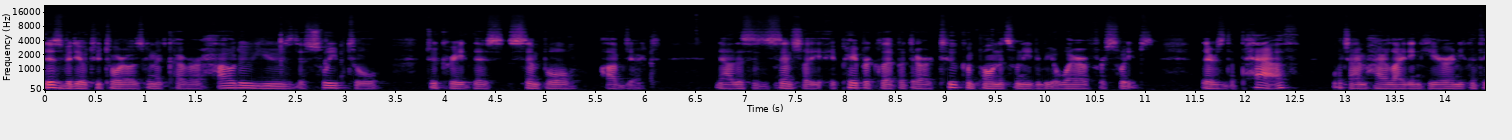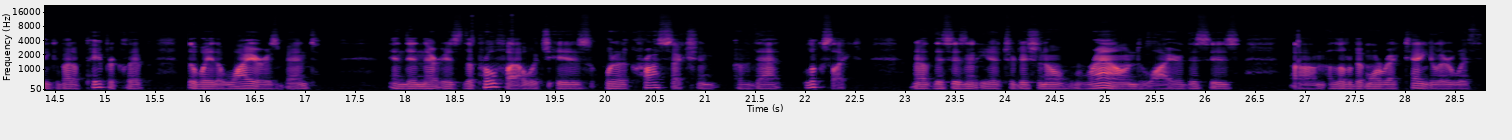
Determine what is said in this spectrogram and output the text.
This video tutorial is going to cover how to use the sweep tool to create this simple object. Now this is essentially a paperclip, but there are two components we need to be aware of for sweeps. There's the path, which I'm highlighting here, and you can think about a paperclip the way the wire is bent. And then there is the profile, which is what a cross section of that looks like. Now this isn't a traditional round wire. This is um, a little bit more rectangular with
